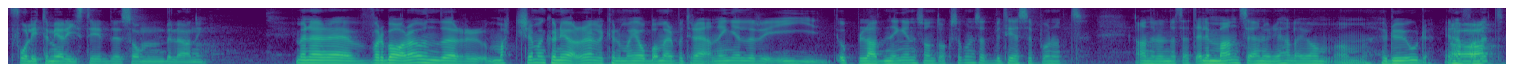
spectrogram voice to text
får lite mer istid som belöning. Men är var det bara under matcher man kunde göra det? Eller kunde man jobba med det på träning eller i uppladdningen och sånt också på något sätt? Bete sig på något annorlunda sätt? Eller man säger jag nu, det handlar ju om, om hur du gjorde i det här ja. fallet.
